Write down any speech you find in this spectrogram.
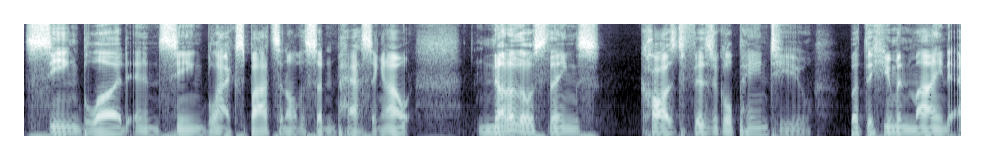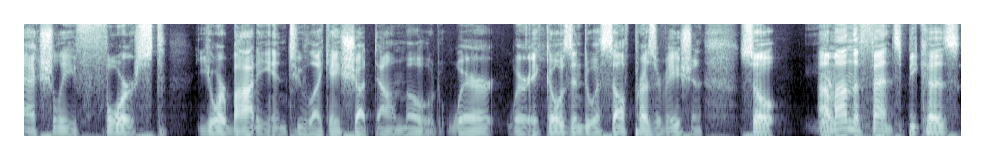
seeing blood and seeing black spots, and all of a sudden passing out. None of those things caused physical pain to you, but the human mind actually forced your body into like a shutdown mode where where it goes into a self-preservation. So I'm on the fence because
